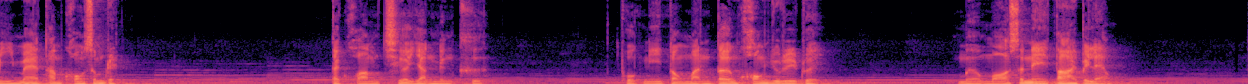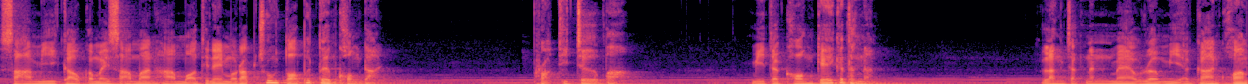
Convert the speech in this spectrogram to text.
มีแม่ทำของสำเร็จ แต่ความเชื่ออย่างหนึ่งคือ พวกนี้ต้องหมันเติมของอยู่เรื่อยๆ เมื่อหมอเสน่ห์ตายไปแล้ว สามีเก่าก็ไม่สามารถหาหมอที่ไหนมารับช่วงต่อเพื่อเติมของได้ เพราะที่เจอมา มีแต่ของเก๊กันทั้งนั้น หลังจากนั้นแม่เริ่มมีอาการความ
